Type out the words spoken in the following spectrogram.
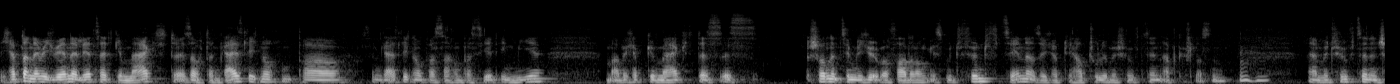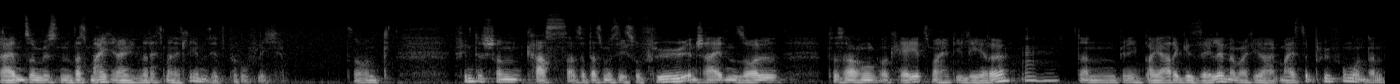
Ich habe dann nämlich während der Lehrzeit gemerkt, da ist auch dann geistlich noch ein paar, sind geistlich noch ein paar Sachen passiert in mir, aber ich habe gemerkt, dass es schon eine ziemliche Überforderung ist mit 15. Also ich habe die Hauptschule mit 15 abgeschlossen. Mhm. Äh, mit 15 entscheiden zu müssen, was mache ich eigentlich den Rest meines Lebens jetzt beruflich. So, und finde es schon krass, also dass man sich so früh entscheiden soll, zu sagen, okay, jetzt mache ich die Lehre, mhm. dann bin ich ein paar Jahre Geselle, dann mache ich die Meisterprüfung und dann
